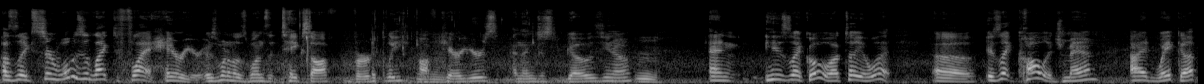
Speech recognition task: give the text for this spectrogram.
I was like, sir, what was it like to fly a Harrier? It was one of those ones that takes off vertically off carriers and then just goes, you know? And he's like, oh, I'll tell you what. Uh, it's like college, man. I'd wake up,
